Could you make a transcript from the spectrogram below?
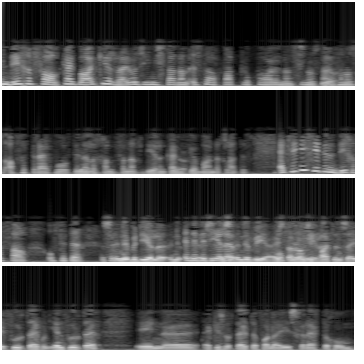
In die geval, kyk baie keer ry ons hier in die stad dan is daar 'n padblokkade en dan sien ons nou ja. gaan ons afgetrek word en ja. hulle gaan vinnig deur en kyk ja. of jou bande glad is. Ek sê nie seker in die geval of dit 'n is 'n individuele individuele is 'n individu. Hy staan langs die pad in sy voertuig van een voertuig en uh, ek is oortuig daarvan hy is geregtig om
